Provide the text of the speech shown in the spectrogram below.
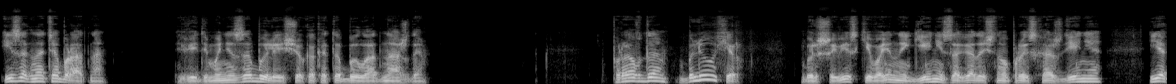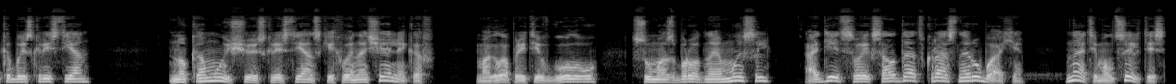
и загнать обратно. Видимо, не забыли еще, как это было однажды. Правда, Блюхер, большевистский военный гений загадочного происхождения, якобы из крестьян, но кому еще из крестьянских военачальников могла прийти в голову сумасбродная мысль одеть своих солдат в красные рубахи, нате, мол, цельтесь,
